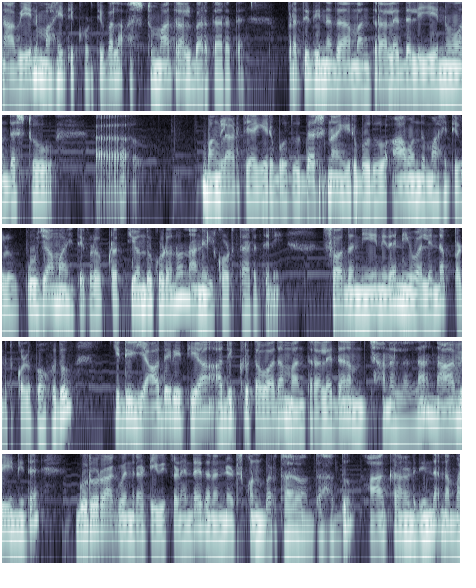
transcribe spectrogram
ನಾವೇನು ಮಾಹಿತಿ ಕೊಡ್ತೀವಲ್ಲ ಅಷ್ಟು ಮಾತ್ರ ಅಲ್ಲಿ ಬರ್ತಾ ಇರುತ್ತೆ. ಪ್ರತಿದಿನದ ಮಂತ್ರಾಲಯದಲ್ಲಿ ಏನು ಒಂದಷ್ಟು ಮಂಗಳಾರತಿ ಆಗಿರ್ಬೋದು, ದರ್ಶನ ಆಗಿರ್ಬೋದು, ಆ ಒಂದು ಮಾಹಿತಿಗಳು, ಪೂಜಾ ಮಾಹಿತಿಗಳು ಪ್ರತಿಯೊಂದು ಕೂಡ ನಾನು ಇಲ್ಲಿ ಕೊಡ್ತಾ ಇರ್ತೀನಿ. ಸೊ ಅದನ್ನು ಏನಿದೆ ನೀವು ಅಲ್ಲಿಂದ ಪಡೆದುಕೊಳ್ಬಹುದು. ಇದು ಯಾವುದೇ ರೀತಿಯ ಅಧಿಕೃತವಾದ ಮಂತ್ರಾಲಯದ ನಮ್ಮ ಚಾನಲ್ ಅಲ್ಲ. ನಾವೇನಿದೆ, ಗುರು ರಾಘವೇಂದ್ರ ಟಿ ವಿ ಕಡೆಯಿಂದ ಇದನ್ನು ನಡೆಸ್ಕೊಂಡು ಬರ್ತಾ ಇರುವಂತಹದ್ದು. ಆ ಕಾರಣದಿಂದ ನಮ್ಮ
